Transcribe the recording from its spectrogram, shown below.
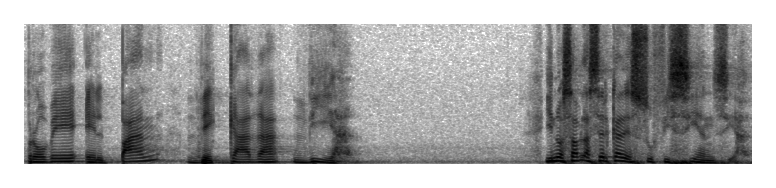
provee el pan de cada día. Y nos habla acerca de suficiencia.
